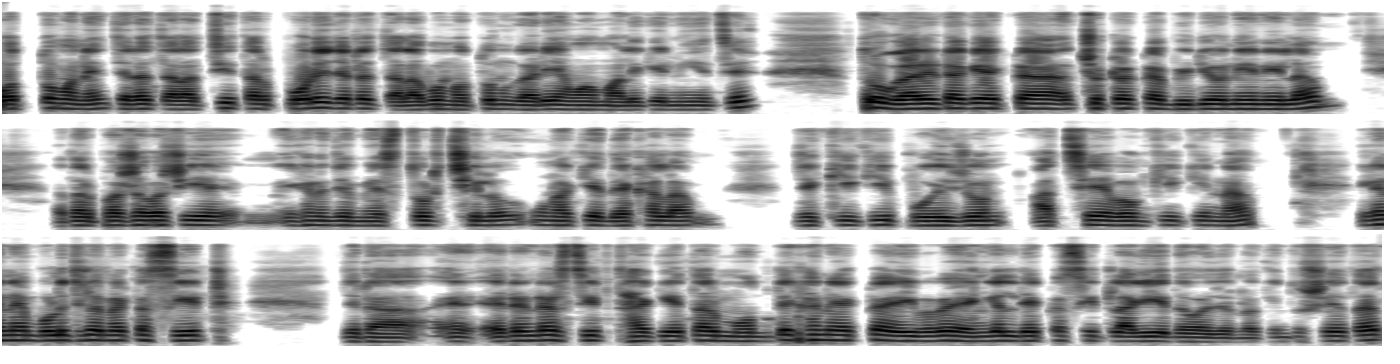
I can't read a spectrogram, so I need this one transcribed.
বর্তমানে যেটা চালাচ্ছি তারপরে যেটা চালাবো নতুন গাড়ি আমার মালিকে নিয়েছে। তো গাড়িটাকে একটা ছোট একটা ভিডিও নিয়ে নিলাম। তার পাশাপাশি এখানে যে মেস্তর ছিল ওনাকে দেখালাম যে কি কি প্রয়োজন আছে এবং কি কি না। এখানে বলেছিলাম একটা সিট যেটা অ্যাটেন্ডার সিট থাকে। তার মধ্যেখানে একটা এইভাবে অ্যাঙ্গেল দিয়ে একটা সিট লাগিয়ে দেওয়ার জন্য। কিন্তু সে তার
